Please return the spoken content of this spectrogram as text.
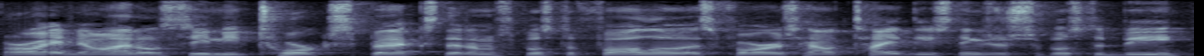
All right, now I don't see any torque specs that I'm supposed to follow as far as how tight these things are supposed to be,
